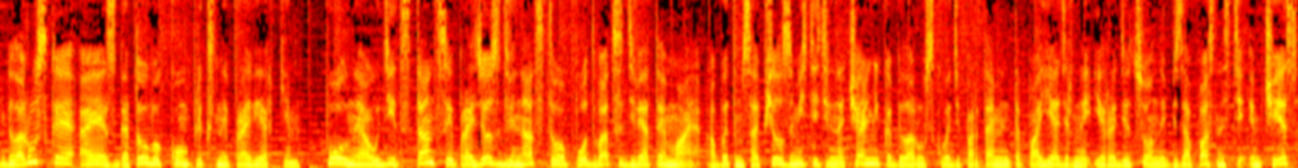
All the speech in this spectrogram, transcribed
Белорусская АЭС готова к комплексной проверке. Полный аудит станции пройдет с 12 по 29 мая. Об этом сообщил заместитель начальника Белорусского департамента по ядерной и радиационной безопасности МЧС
